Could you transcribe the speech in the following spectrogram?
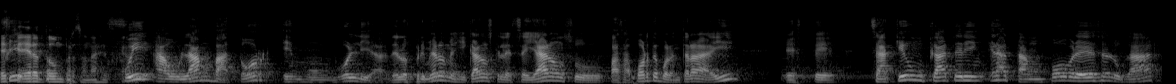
Es que era todo un personaje. Fui a Ulan Bator en Mongolia, de los primeros mexicanos que le sellaron su pasaporte por entrar ahí. Este, saqué un catering, era tan pobre ese lugar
